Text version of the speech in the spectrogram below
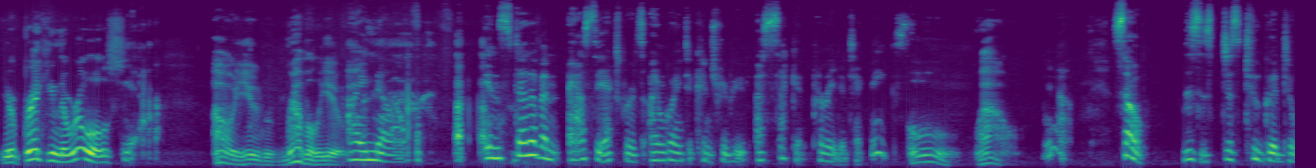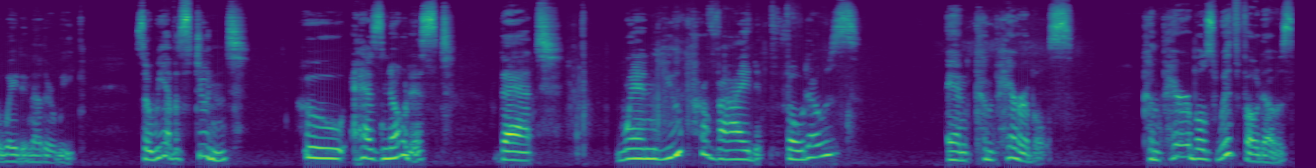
You're breaking the rules. Yeah, Oh, you rebel, you. I know. Instead of an Ask the Experts, I'm going to contribute a second Pareto Techniques. Oh, wow. Yeah. So this is just too good to wait another week. So we have a student who has noticed that when you provide photos and comparables, comparables with photos,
